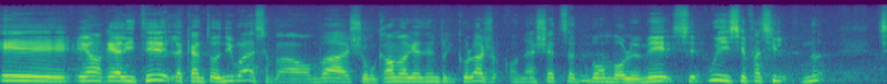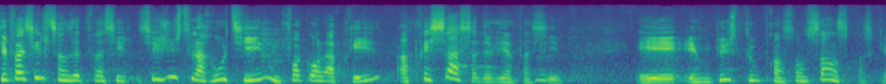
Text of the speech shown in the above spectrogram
Et, et en réalité, là, quand on dit, ouais, ça va, on va chez un grand magasin de bricolage, on achète cette bombe, on le met, c'est- oui, c'est facile. C'est facile sans être facile. C'est juste la routine, une fois qu'on l'a prise, après ça, ça devient facile. Et, et en plus, tout prend son sens, parce que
